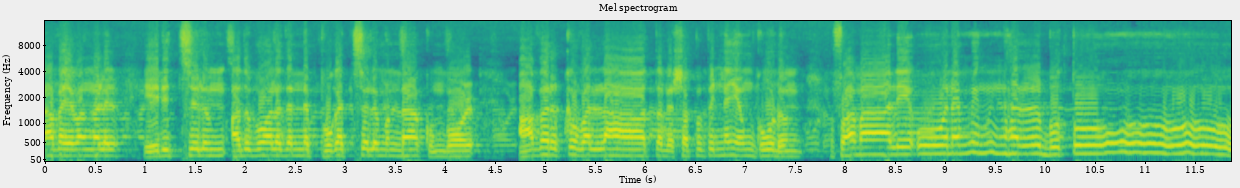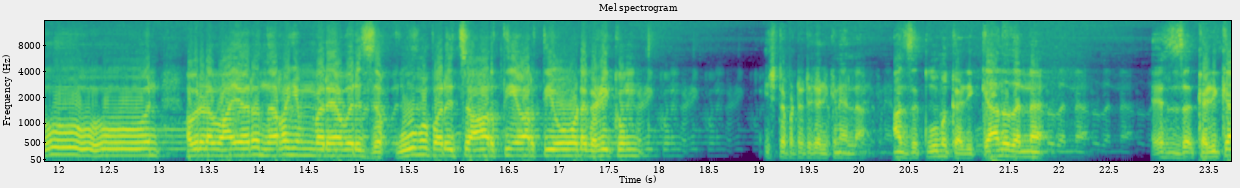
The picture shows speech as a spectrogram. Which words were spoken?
അവയവങ്ങളിൽ എരിച്ചിലും അതുപോലെ തന്നെ പുകച്ചലും ഉണ്ടാക്കുമ്പോൾ അവർക്ക് വല്ലാത്ത വിശപ്പ് പിന്നെയും കൂടും. ഫമാലിഊന മിൻഹൽ ബുത്തൂൻ അവരുടെ വയറ് നിറയും വരെ അവർ സക്കൂമ് പറിച്ച് ആർത്തി ആർത്തിയോടെ കഴിക്കും. ഇഷ്ടപ്പെട്ടിട്ട് കഴിക്കണല്ല ആ സക്കൂമ് കഴിക്കാന്ന് തന്നെ കഴിക്കുക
